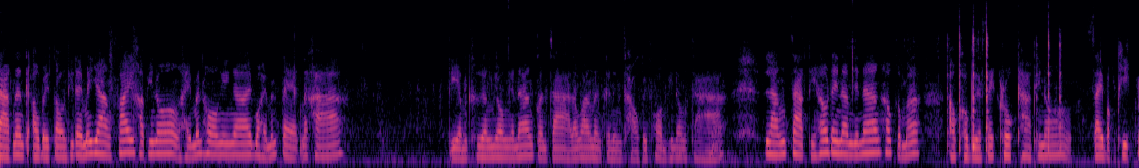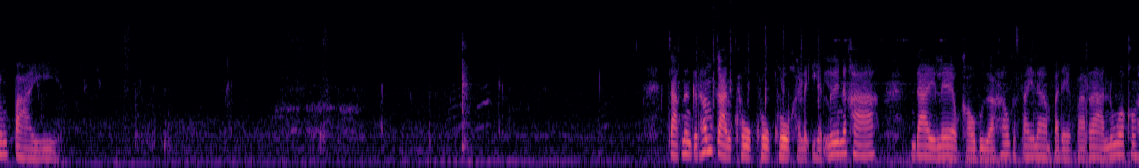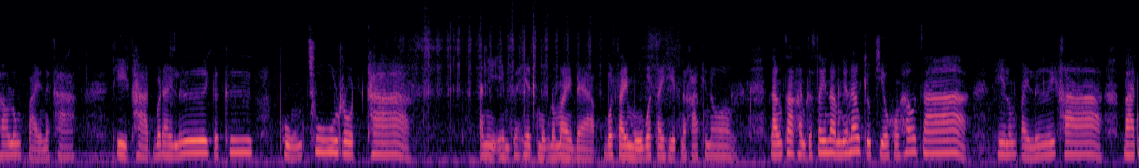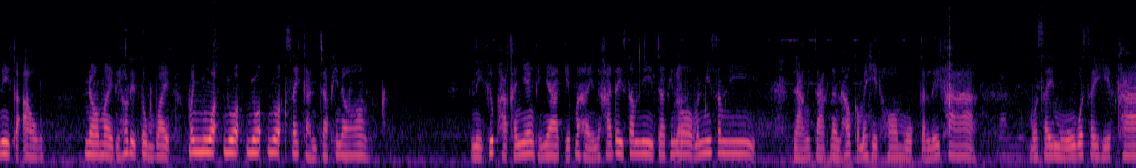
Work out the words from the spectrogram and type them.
จากนั้นก็เอาใบตองที่ได้ไม่ย่างไฟค่ะพี่น้อง ให้มันหอง่ายๆบ่ให้มันแตกนะคะ เตรียมเครื่องยองยะนางก่อนจ้าระว่างนั้นก็หนึ่งเขาไปพร้อมพี่น้องจ๋าหลังจากที่เฮาได้นำยะนางเฮาก็มาเอาข้าวเบื่อใส่ครกค่ะพี่น้อง ใส่บักพริกลงไปจากนั้นก็ทำการโคลกโคลกโคลกให้ละเอียดเลยนะคะ ได้แล้วเขาวเบื่อเฮาก็ใส่น้ำปลาแดกปลารานัวของเฮาลงไปนะคะ ที่ขาดบ่ได้เลยก็คือ ผงชูรสค่ะ อันนี้เอ็มจะเฮ็ดหมกหน่อไม้แบบบ่ใส่หมูบ่ใส่เห็ดนะคะ พี่น้อง หลังจากหั่นก็ใส่น้ำยะนางเขียวๆของเฮาจ้า เทลงไปเลยค่ะ บาดนี้ก็เอาหน่อไม้ที่เฮาได้ต้มไว้มายั่วยั่วยั่วยั่วใส่กันจ้าพี่น้องนี่คือผักขะแยงที่ยาเก็บมาให้นะคะ ได้ซ้ำนี่จ้าพี่น้องมันมีซ้ำนี่ หลังจากนั้นเฮาก็มาเฮ็ดห่อหมกกันเลยค่ะบ่ใส่หมูบ่ใส่เห็ดค่ะ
